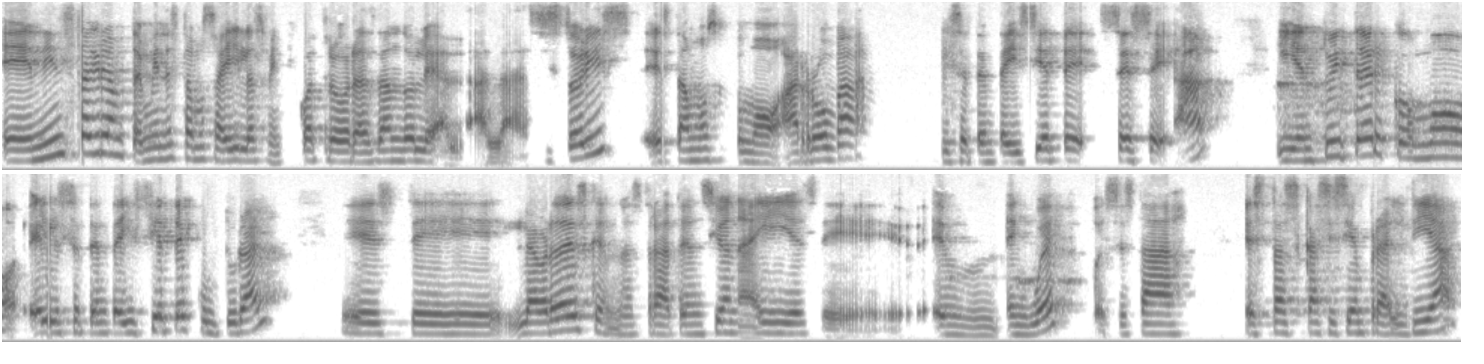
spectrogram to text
En Instagram también estamos ahí las 24 horas dándole a, a las stories. Estamos como arroba el 77 CCA y en Twitter como el 77 Cultural. Este, la verdad es que nuestra atención ahí este, en, en, web, pues está, estás casi siempre al día,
